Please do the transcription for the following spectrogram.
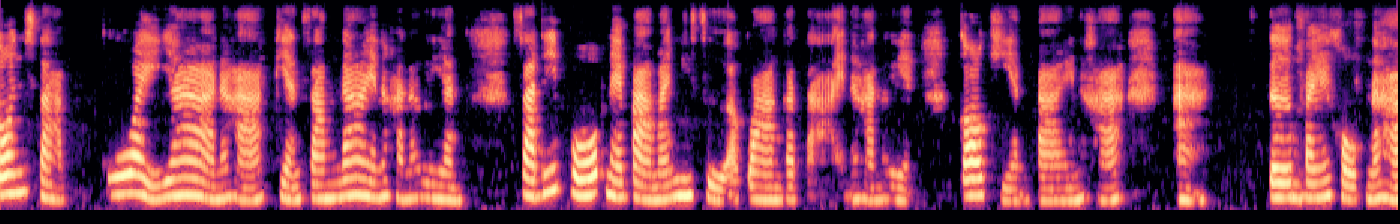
ต้นสัก กล้วยหญ้านะคะ เขียนซ้ำได้นะคะ นักเรียน สัตว์ที่พบในป่าไม้มีเสือกวางกระต่ายนะคะ นักเรียนก็เขียนไปนะคะอ่าเติมไปให้ครบนะคะ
